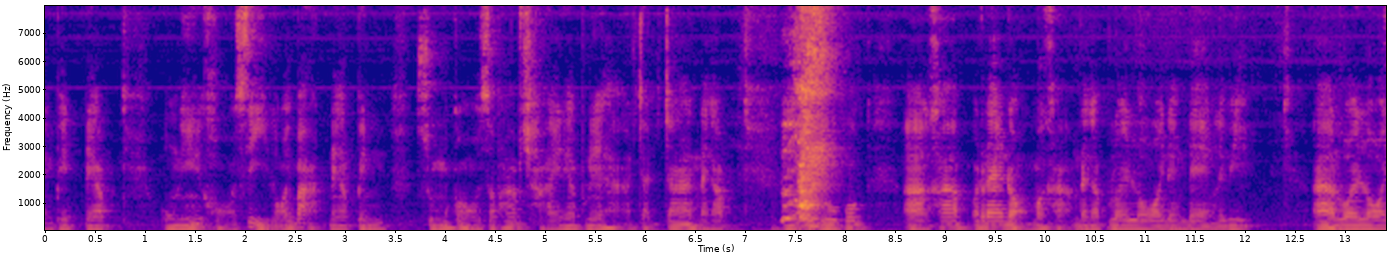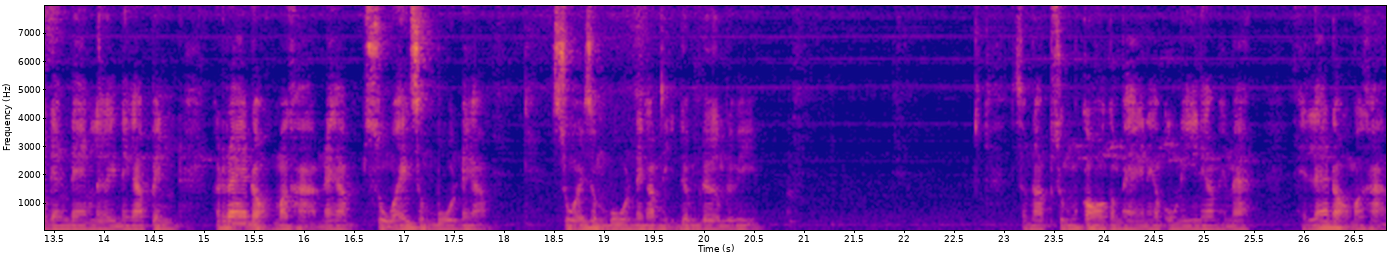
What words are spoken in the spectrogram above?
งเพชรนะครับ องค์นี้ขอ 400 บาทนะครับ เป็นซุ้มกอสภาพใช้นะครับ เนื้อหาจัดจ้านนะครับ ดูพวกอ่าคาบแร่ดอกมะขามนะครับ ลอยลอยๆแดงแดงๆ เลยพี่ อ่าลอยลอยๆแดงแดงๆ เลยนะครับ เป็น แร่ดอกมะขามนะครับ สวยสมบูรณ์นะครับ สวยสมบูรณ์นะครับนี่เดิมๆเลยพี่สำหรับซุ้มกอกำแพงนะครับ องค์นี้นะครับเห็นไหมเห็นแร่ดอกมะขาม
